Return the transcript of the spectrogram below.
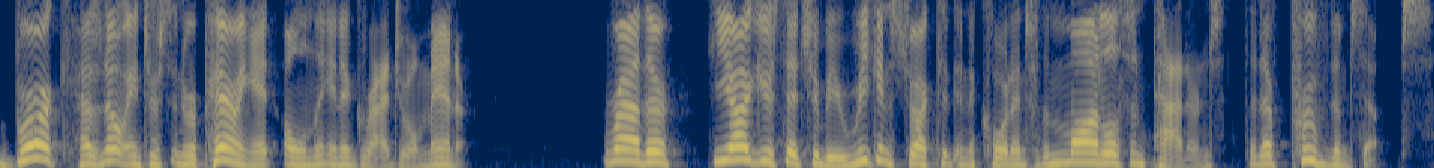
Burke has no interest in repairing it only in a gradual manner. Rather, he argues that it should be reconstructed in accordance with the models and patterns that have proved themselves.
